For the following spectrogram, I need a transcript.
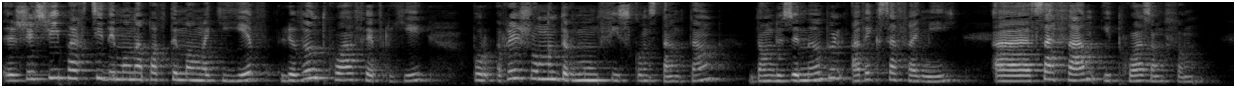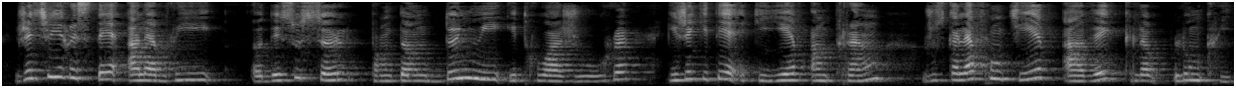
Je suis partie de mon appartement à Kiev le 23 février pour rejoindre mon fils Constantin dans les immeubles avec sa famille, euh, sa femme et trois enfants. Je suis restée à l'abri euh, des sous-sols pendant deux nuits et trois jours et j'ai quitté Kiev en train jusqu'à la frontière avec l'Hongrie.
